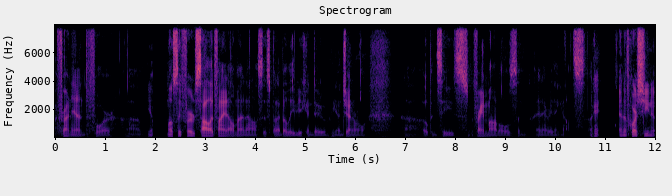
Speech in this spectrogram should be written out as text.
front end for you know, mostly for solid finite element analysis, but I believe you can do you know general uh, OpenSees frame models and, and everything else. Okay, and of course you know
